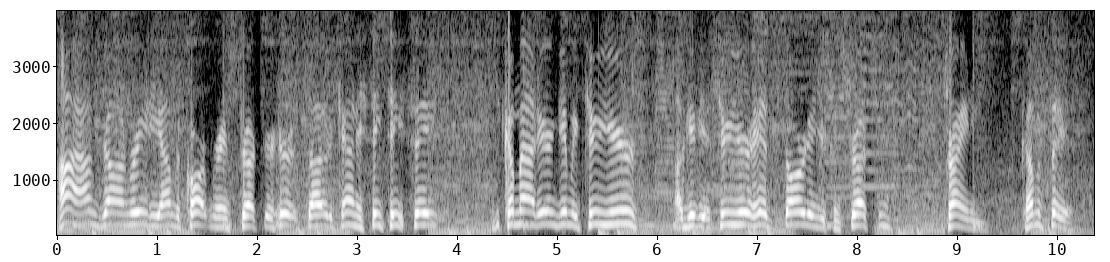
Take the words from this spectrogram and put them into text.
Hi, I'm John Reedy. I'm the carpenter instructor here at Scioto County CTC. You come out here and give me two years, I'll give you a two-year head start in your construction training. Come and see us.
